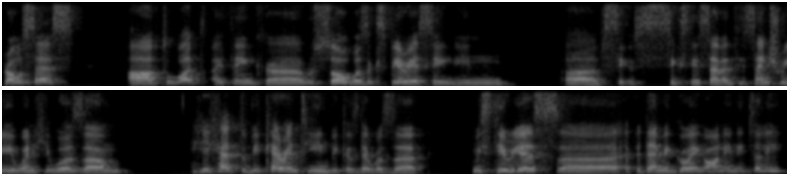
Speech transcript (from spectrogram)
process uh, to what I think uh, Rousseau was experiencing in uh, 16th, 17th century when he was um, he had to be quarantined because there was a mysterious uh, epidemic going on in Italy.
